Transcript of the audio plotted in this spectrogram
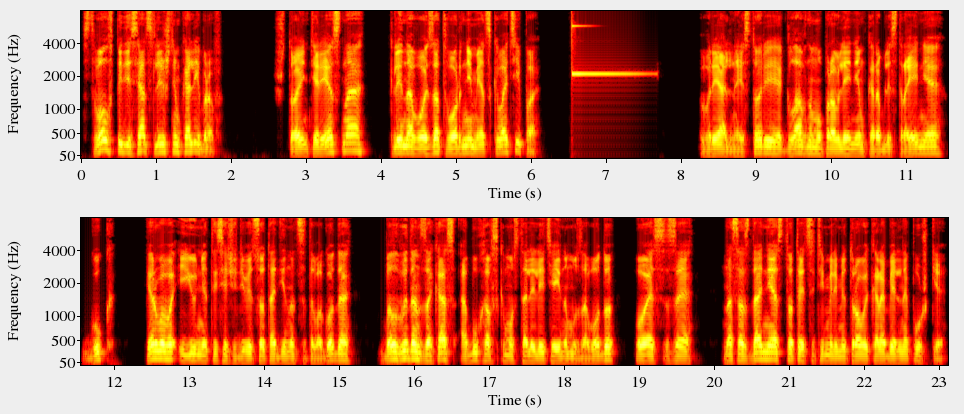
Ствол в 50 с лишним калибров. Что интересно, клиновой затвор немецкого типа. В реальной истории главным управлением кораблестроения ГУК 1 июня 1911 года был выдан заказ Обуховскому сталелитейному заводу ОСЗ на создание 130 миллиметровой корабельной пушки.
